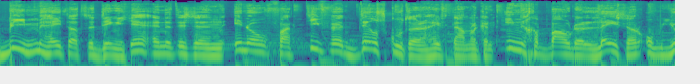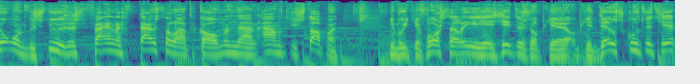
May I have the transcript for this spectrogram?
Beam heet dat dingetje. En het is een innovatieve deelscooter. Heeft namelijk een ingebouwde laser om jonge bestuurders veilig thuis te laten komen na een avondje stappen. Je moet je voorstellen, je zit dus op je, op je deelscootertje.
